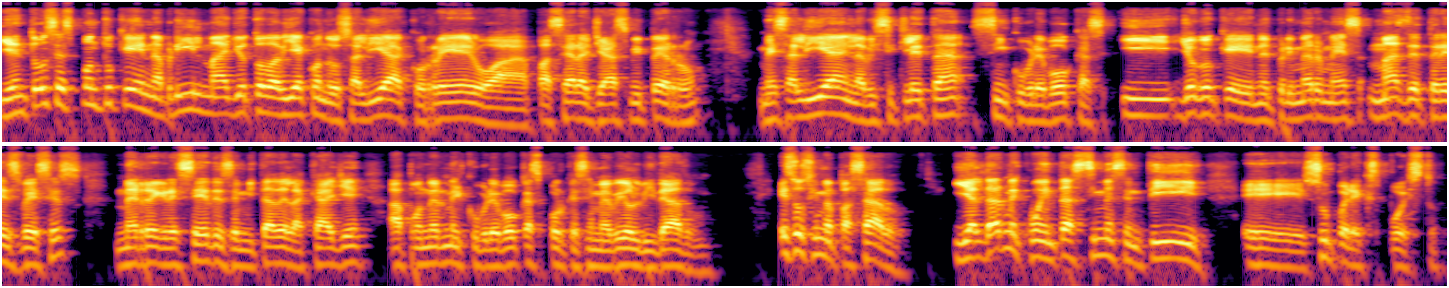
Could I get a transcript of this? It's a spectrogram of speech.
Y entonces pon tú que en abril, mayo, todavía cuando salía a correr o a pasear a Jazz, mi perro, me salía en la bicicleta sin cubrebocas. Y yo creo que en el primer mes, más de tres veces, me regresé desde mitad de la calle a ponerme el cubrebocas porque se me había olvidado. Eso sí me ha pasado. Y al darme cuenta, sí me sentí eh, súper expuesto.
